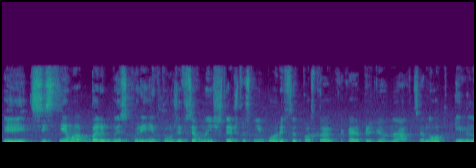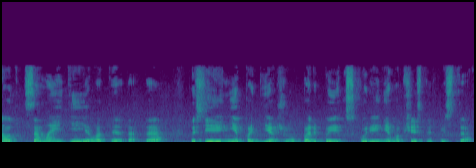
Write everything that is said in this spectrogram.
И система борьбы с курением, потому что все равно не считаю, что с ней борется, просто какая определенная акция. Но вот именно вот сама идея вот эта, да, то есть я ее не поддерживаю, борьбы с курением в общественных местах.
